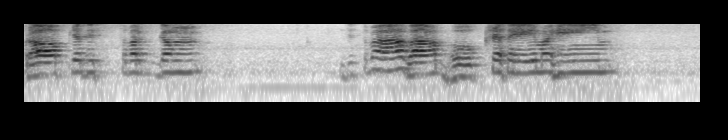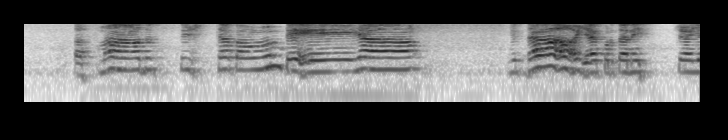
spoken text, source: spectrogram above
ప్రాప్యసి స్వర్గం జిత్వా వా భోక్షసే మహీం తస్మాదుత్తిష్ట కౌంటేయా యుద్ధాయ కృతనిశ్చయ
